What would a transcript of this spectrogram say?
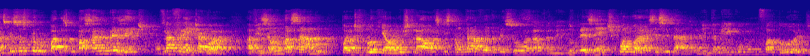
as pessoas preocupadas com o passado e o presente, na frente agora. A visão do passado pode desbloquear alguns traumas que estão travando a pessoa Exatamente. no presente quando há necessidade. Né? E também como um fator de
